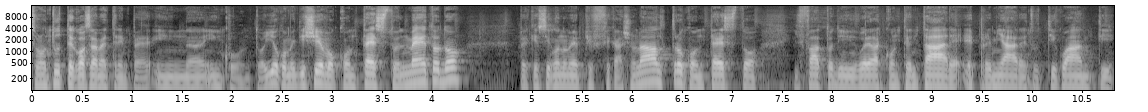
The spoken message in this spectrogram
sono tutte cose da mettere in, in, in, conto. Io, come dicevo, contesto il metodo perché secondo me è più efficace un altro, contesto il fatto di voler accontentare e premiare tutti quanti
